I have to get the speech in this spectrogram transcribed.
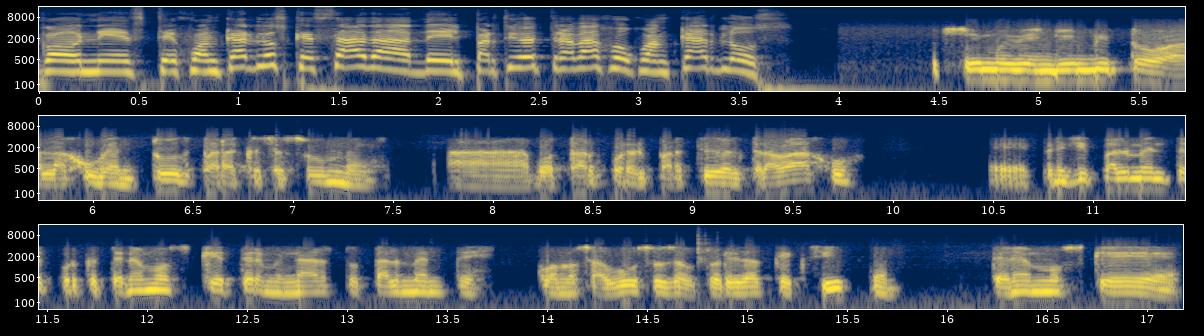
con este Juan Carlos Quesada del Partido de Trabajo. Juan Carlos. Sí, muy bien. Yo invito a la juventud para que se sume a votar por el Partido del Trabajo, eh, principalmente porque tenemos que terminar totalmente con los abusos de autoridad que existen. Tenemos que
